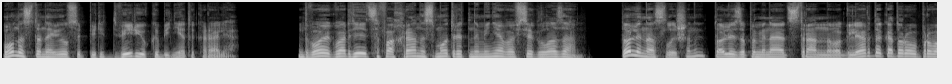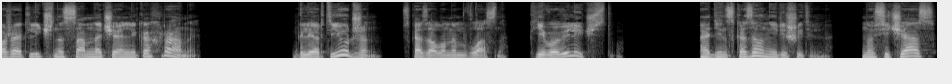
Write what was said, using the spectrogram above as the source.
Он остановился перед дверью кабинета короля. Двое гвардейцев охраны смотрят на меня во все глаза. То ли наслышаны, то ли запоминают странного Глерда, которого провожает лично сам начальник охраны. «Глерд Юджин», — сказал он им властно, — «к его величеству». Один сказал нерешительно. «Но сейчас...»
